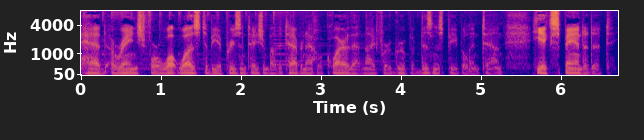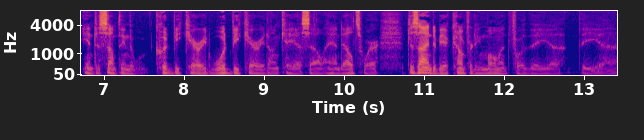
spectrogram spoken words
had arranged for what was to be a presentation by the Tabernacle Choir that night for a group of business people in town. He expanded it into something that could be carried, would be carried on KSL and elsewhere, designed to be a comforting moment for the, uh, the, uh,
